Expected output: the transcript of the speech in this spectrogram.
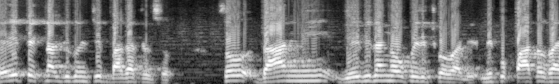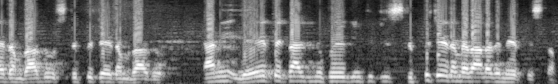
ఏఐ టెక్నాలజీ గురించి బాగా తెలుసు. సో దానిని ఏ విధంగా ఉపయోగించుకోవాలి? మీకు పాటలు రాయడం రాదు స్క్రిప్ట్ చేయడం రాదు. కానీ ఏ టెక్నాలజీని ఉపయోగించి స్క్రిప్ట్ చేయడం ఎలా అనేది నేర్పిస్తాం.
